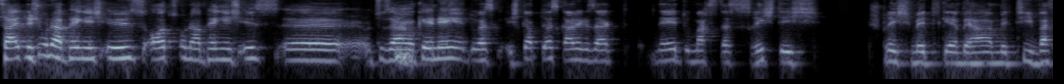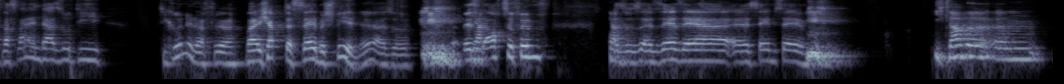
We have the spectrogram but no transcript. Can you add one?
zeitlich unabhängig ist, ortsunabhängig ist, äh, zu sagen, okay, nee, du hast, ich glaube, du hast gerade gesagt, nee, du machst das richtig, sprich mit GmbH, mit Team. Was, was waren denn da so die, die Gründe dafür? Weil ich habe dasselbe Spiel, ne? Also wir sind ja. auch zu fünf. Also sehr, sehr äh, same, same. Ich glaube, ähm,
